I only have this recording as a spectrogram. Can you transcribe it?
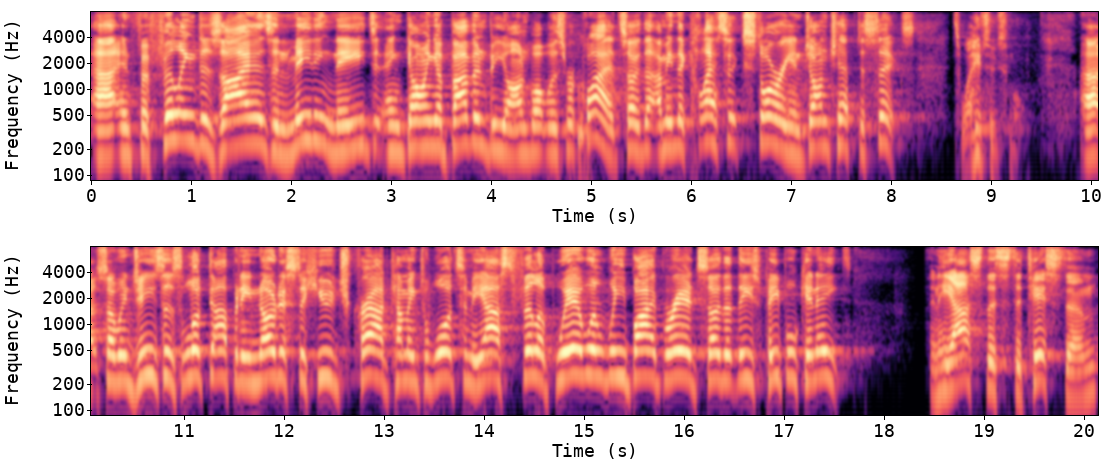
uh, in fulfilling desires and meeting needs and going above and beyond what was required. So, the, I mean, the classic story in John chapter 6, it's way too small. Uh, so when Jesus looked up and he noticed a huge crowd coming towards him, he asked Philip, Where will we buy bread so that these people can eat? And he asked this to test them.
